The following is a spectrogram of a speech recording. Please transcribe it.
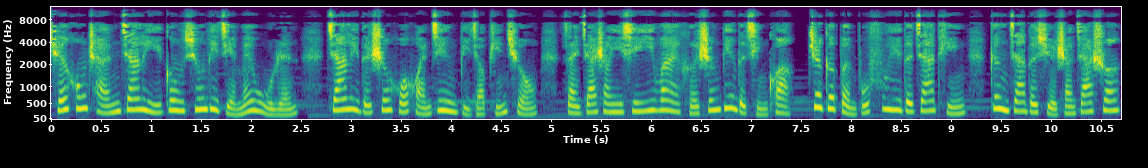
全红婵家里一共兄弟姐妹五人，家里的生活环境比较贫穷，再加上一些意外和生病的情况，这个本不富裕的家庭更加的雪上加霜。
